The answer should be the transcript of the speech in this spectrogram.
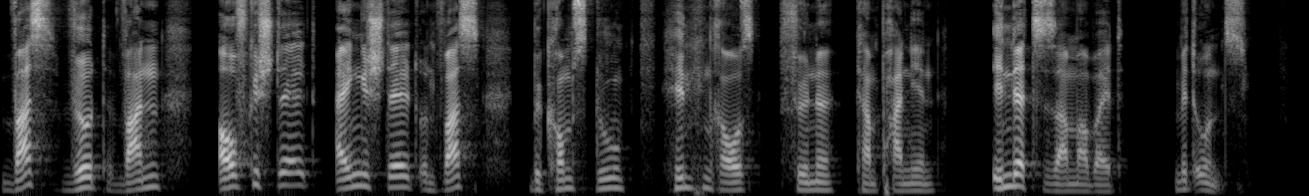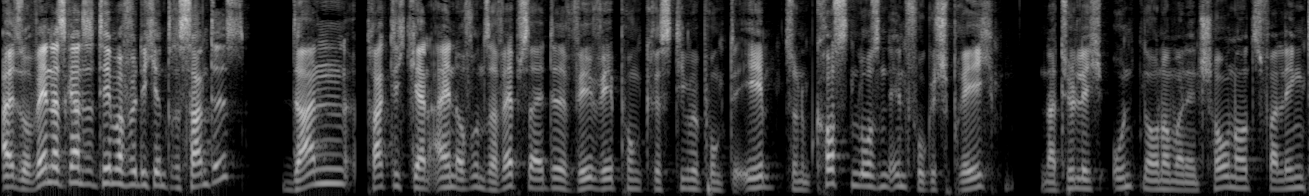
Was wird wann aufgestellt, eingestellt und was bekommst du hinten raus für eine Kampagne in der Zusammenarbeit mit uns? Also, wenn das ganze Thema für dich interessant ist, dann trag dich gerne ein auf unserer Webseite www.christime.de zu einem kostenlosen Infogespräch. Natürlich unten auch nochmal in den Show Notes verlinkt.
